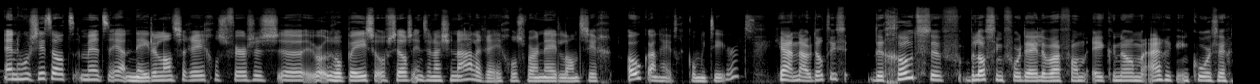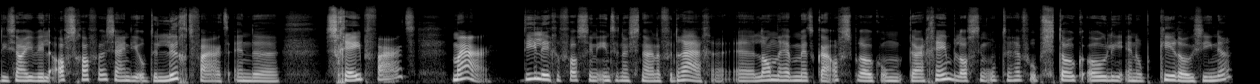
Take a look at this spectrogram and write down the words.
En hoe zit dat met ja, Nederlandse regels versus uh, Europese of zelfs internationale regels waar Nederland zich ook aan heeft gecommitteerd? Ja, nou dat is de grootste belastingvoordelen waarvan economen eigenlijk in koor zeggen die zou je willen afschaffen, zijn die op de luchtvaart en de scheepvaart. Maar die liggen vast in internationale verdragen. Uh, landen hebben met elkaar afgesproken om daar geen belasting op te heffen op stookolie en op kerosine.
